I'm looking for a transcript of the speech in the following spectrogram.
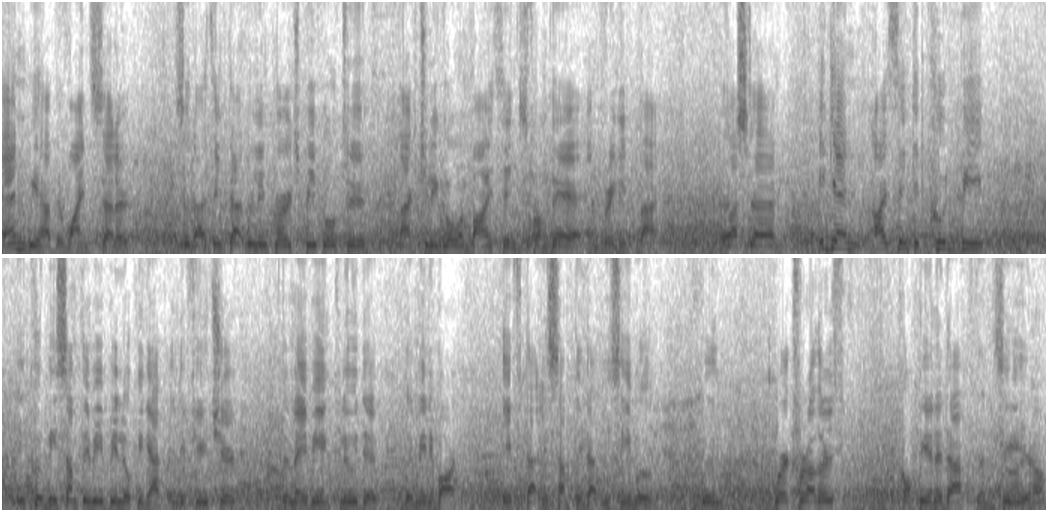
and we have the wine cellar, so I think that will encourage people to actually go and buy things from there and bring it back. But um, again, I think it could be it could be something we'll be looking at in the future to maybe include the, the minibar if that is something that we see will will work for others. Copy and adapt and see, you know.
